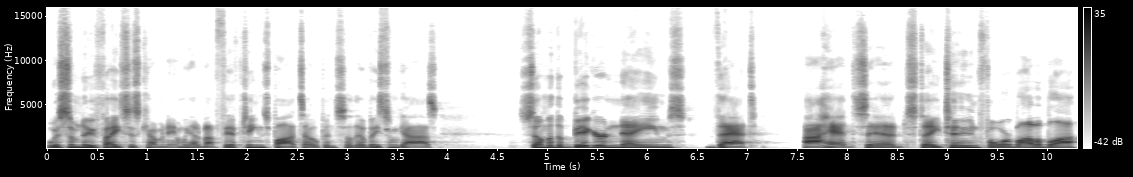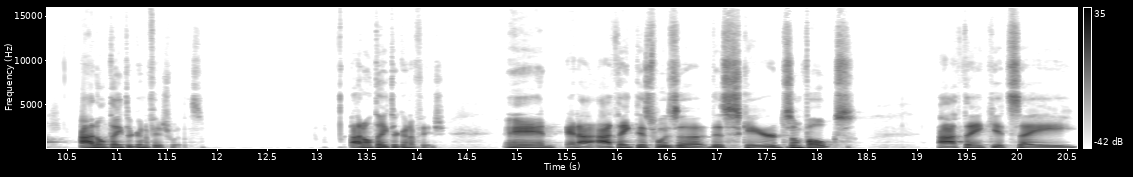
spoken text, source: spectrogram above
with some new faces coming in. We had about 15 spots open, so there'll be some guys. Some of the bigger names that I had said, stay tuned for, blah, blah, blah. I don't think they're going to fish with us. I don't think they're going to fish. And and I, I think this was uh, this scared some folks. I think it's a,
